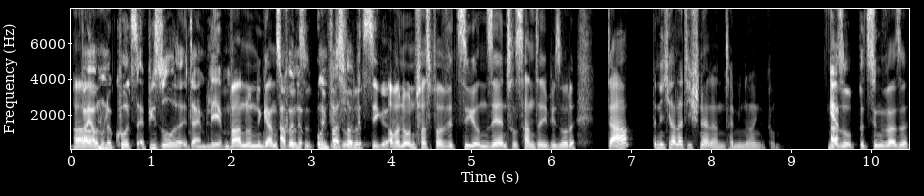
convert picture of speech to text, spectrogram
War ja auch Ähm, nur eine kurze Episode in deinem Leben. War nur eine ganz Aber eine kurze unfassbar Episode, witzige. Aber eine unfassbar witzige und sehr interessante Episode. Da bin ich relativ schnell an den Termin reingekommen. Ja. Also, beziehungsweise,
